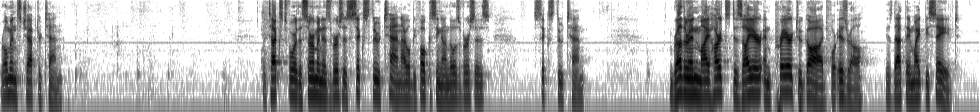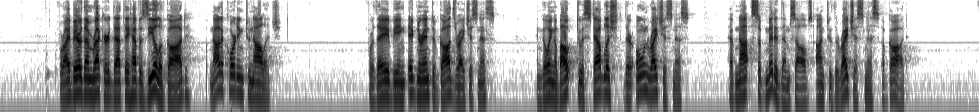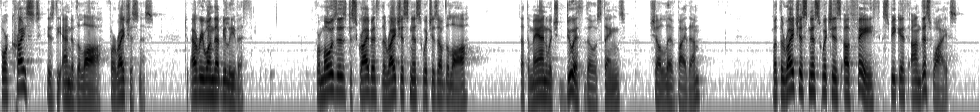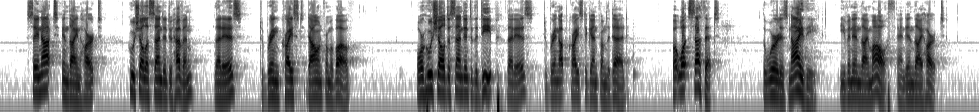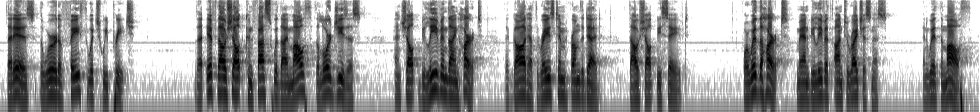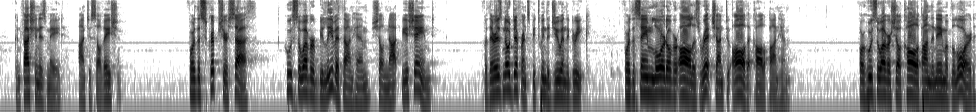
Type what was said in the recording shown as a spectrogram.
Romans chapter 10. The text for the sermon is verses 6 through 10. I will be focusing on those verses 6 through 10. Brethren, my heart's desire and prayer to God for Israel is that they might be saved. For I bear them record that they have a zeal of God, but not according to knowledge. For they, being ignorant of God's righteousness, and going about to establish their own righteousness, have not submitted themselves unto the righteousness of God. For Christ is the end of the law for righteousness to every one that believeth. For Moses describeth the righteousness which is of the law, that the man which doeth those things shall live by them. But the righteousness which is of faith speaketh on this wise Say not in thine heart, Who shall ascend into heaven, that is, to bring Christ down from above? Or who shall descend into the deep, that is, to bring up Christ again from the dead? But what saith it? The word is nigh thee, even in thy mouth and in thy heart. That is, the word of faith which we preach. That if thou shalt confess with thy mouth the Lord Jesus, and shalt believe in thine heart, that God hath raised him from the dead, thou shalt be saved. For with the heart man believeth unto righteousness, and with the mouth confession is made unto salvation. For the Scripture saith, Whosoever believeth on him shall not be ashamed. For there is no difference between the Jew and the Greek, for the same Lord over all is rich unto all that call upon him. For whosoever shall call upon the name of the Lord,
